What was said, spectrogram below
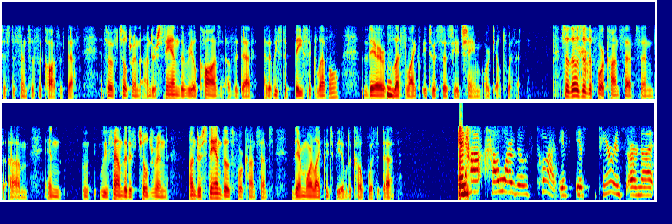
just a sense of the cause of death. And so if children understand the real cause of the death at at least a basic level, they're Mm. less likely to associate shame or guilt with it. So those are the four concepts and um, and we found that if children understand those four concepts, they're more likely to be able to cope with the death. And how how are those taught? If if parents are not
